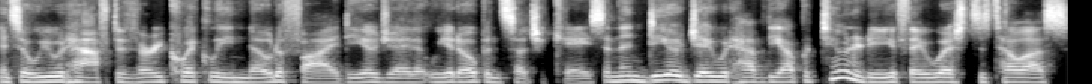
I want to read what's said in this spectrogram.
And so we would have to very quickly notify DOJ that we had opened such a case, and then DOJ would have the opportunity, if they wish, to tell us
